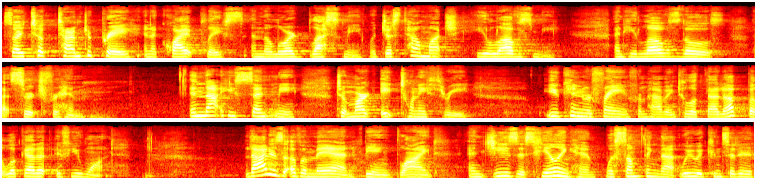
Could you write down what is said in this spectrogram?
So I took time to pray in a quiet place, and the Lord blessed me with just how much He loves me, and He loves those that search for Him. In that He sent me to Mark 8:23. You can refrain from having to look that up, but look at it if you want. That is of a man being blind, and Jesus healing him was something that we would consider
